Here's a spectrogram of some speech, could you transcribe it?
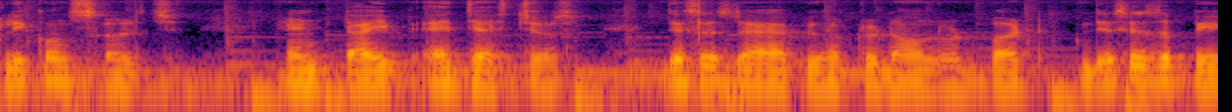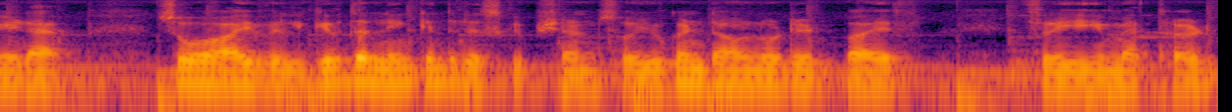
click on search and type Edge Gestures. This is the app you have to download, but this is the paid app. So I will give the link in the description so you can download it by free method.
